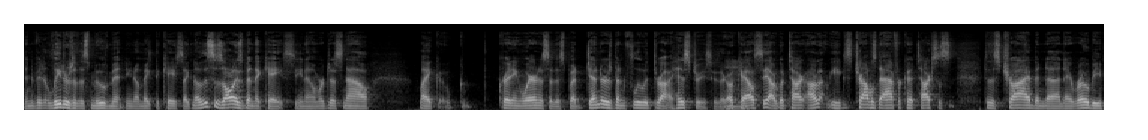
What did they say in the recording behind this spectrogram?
individual leaders of this movement, you know, make the case like, no, this has always been the case. You know, we're just now like creating awareness of this, but gender has been fluid throughout history. So he's like, okay, I'll see. I'll go talk. I'll, he travels to Africa, talks to, to this tribe in uh, Nairobi,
